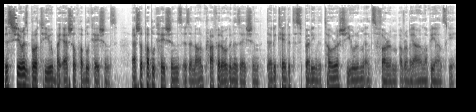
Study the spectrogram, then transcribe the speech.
This year is brought to you by Eshel Publications. Eshel Publications is a non-profit organization dedicated to spreading the Torah, Shiurim, and Sefarim of Rabbi Aaron Lopiansky.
